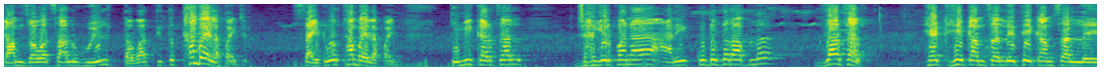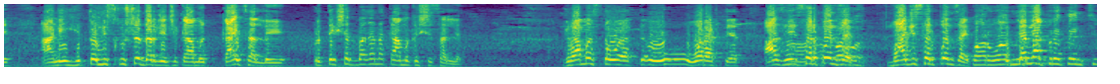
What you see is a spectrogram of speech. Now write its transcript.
काम जेव्हा चालू होईल तेव्हा तिथं थांबायला पाहिजे. साईटवर थांबायला पाहिजे. तुम्ही करचाल जहागीरपणा आणि कुठं तर आपलं जाचाल. हे हे काम चाललंय ते काम चाललंय. आणि हे तर निकृष्ट दर्जाची कामं काय चाललंय प्रत्यक्षात बघा ना कामं कशी चालल्यात. ग्रामस्थ वराटतात आज हे सरपंच आहेत. माजी सरपंच आहेत. परवा त्यांना त्यांची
